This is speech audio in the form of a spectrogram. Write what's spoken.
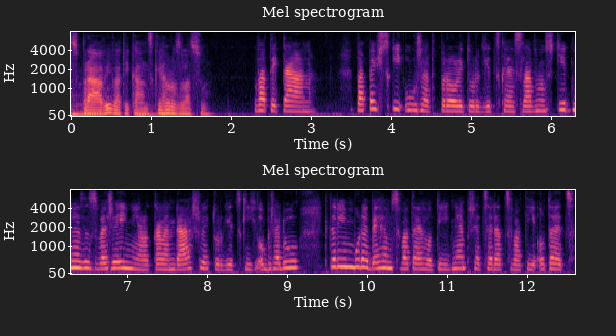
Zprávy vatikánského rozhlasu. Vatikán. Papežský úřad pro liturgické slavnosti dnes zveřejnil kalendář liturgických obřadů, kterým bude během svatého týdne předsedat svatý otec.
